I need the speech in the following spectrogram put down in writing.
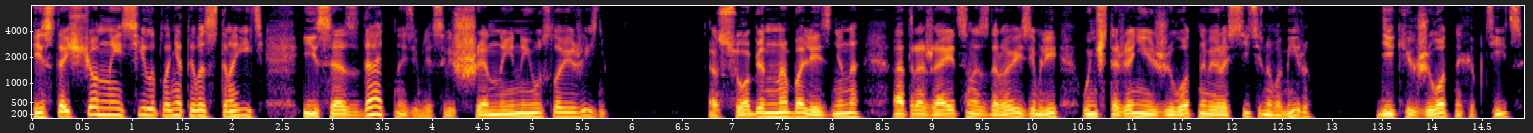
Истощенные силы планеты восстановить и создать на Земле совершенно иные условия жизни. Особенно болезненно отражается на здоровье Земли уничтожение животного и растительного мира, диких животных и птиц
